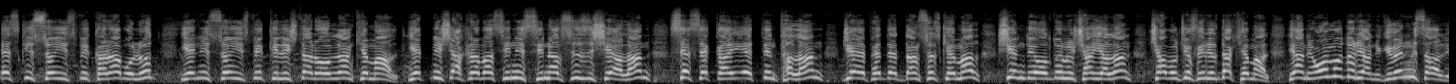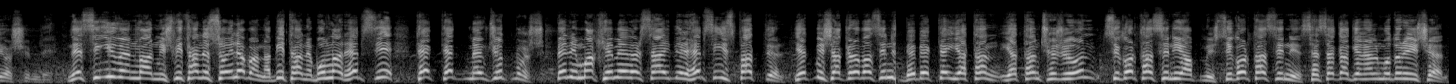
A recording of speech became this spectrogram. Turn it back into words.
Eski soy ismi Karabulut, yeni soy ismi Kılıçdaroğlu'ndan Kemal. 70 akrabasını sınavsız işe alan, SSK'yı ettin talan, CHP'de dansöz Kemal, şimdi olduğunu uçan yalan, çabucu Firilda Kemal. Yani o mudur yani güven mi sağlıyor şimdi? Nesi güven varmış bir tane söyle bana, bir tane. Bunlar hepsi tek tek mevcutmuş. Beni mahkemeye versaydı hepsi ispattır. 70 akrabasını bebekte yatan, yatan çocuğun sigortasını yapmış, sigortasını SSK Genel Müdürü için.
